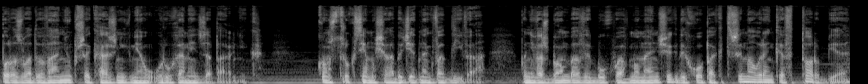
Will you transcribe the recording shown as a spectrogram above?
Po rozładowaniu przekaźnik miał uruchamiać zapalnik. Konstrukcja musiała być jednak wadliwa, ponieważ bomba wybuchła w momencie, gdy chłopak trzymał rękę w torbie,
